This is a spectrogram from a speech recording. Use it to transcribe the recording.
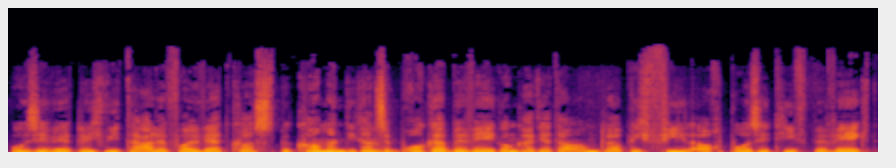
wo Sie wirklich vitale Vollwertkost bekommen. Die ganze mhm. Brocker-Bewegung hat ja da unglaublich viel auch positiv bewegt.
